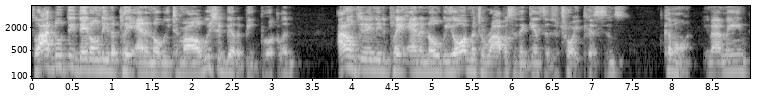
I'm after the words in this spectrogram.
So I do think they don't need to play Anunoby tomorrow. We should be able to beat Brooklyn. I don't think they need to play Anunoby or Mitchell Robinson against the Detroit Pistons. Come on, you know what I mean?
